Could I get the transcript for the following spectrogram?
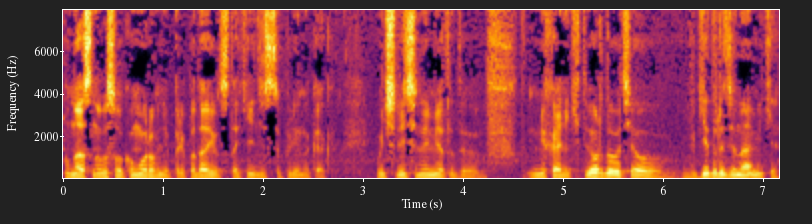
у нас на высоком уровне преподаются такие дисциплины, как вычислительные методы в механике твердого тела, в гидродинамике.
